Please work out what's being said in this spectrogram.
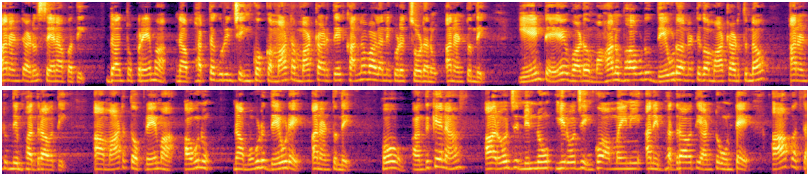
అని అంటాడు సేనాపతి. దాంతో ప్రేమ నా భర్త గురించి ఇంకొక మాట మాట్లాడితే కన్నవాళ్ళని కూడా చూడను అని అంటుంది. ఏంటే వాడో మహానుభావుడు దేవుడు అన్నట్టుగా మాట్లాడుతున్నావు అని అంటుంది భద్రావతి. ఆ మాటతో ప్రేమ అవును నా మొగుడు దేవుడే అని అంటుంది. ఓ అందుకేనా? ఆ రోజు నిన్ను ఈ రోజు ఇంకో అమ్మాయిని అని భద్రావతి అంటూ ఉంటే ఆపత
